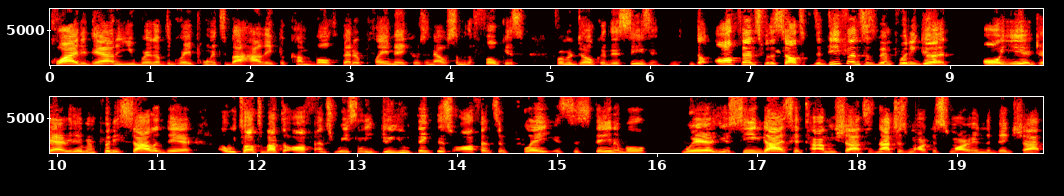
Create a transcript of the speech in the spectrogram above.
quieted down. And you bring up the great points about how they've become both better playmakers, and that was some of the focus from Udoka this season. The offense for the Celtics, the defense has been pretty good all year, Gary. They've been pretty solid there. Uh, we talked about the offense recently. Do you think this offensive play is sustainable? Where you're seeing guys hit timely shots. It's not just Marcus Smart hitting the big shot,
